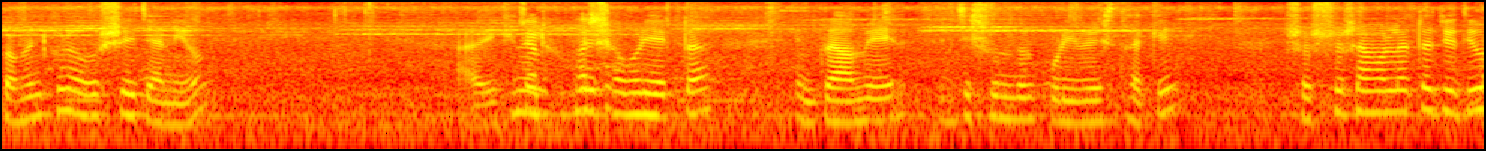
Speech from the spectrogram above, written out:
কমেন্ট করে অবশ্যই জানিও। আর এখানে ঢুকলে সবারই একটা গ্রামের যে সুন্দর পরিবেশ থাকে, শস্য শ্যামলাটা যদিও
